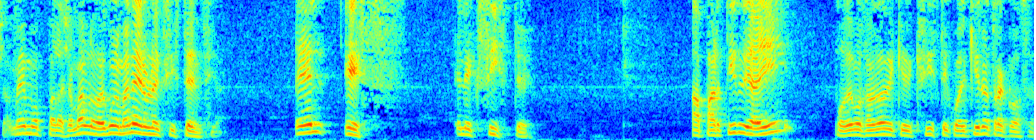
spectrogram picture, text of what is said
Llamemos, para llamarlo de alguna manera, una existencia. Él es. Él existe. A partir de ahí podemos hablar de que existe cualquier otra cosa.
